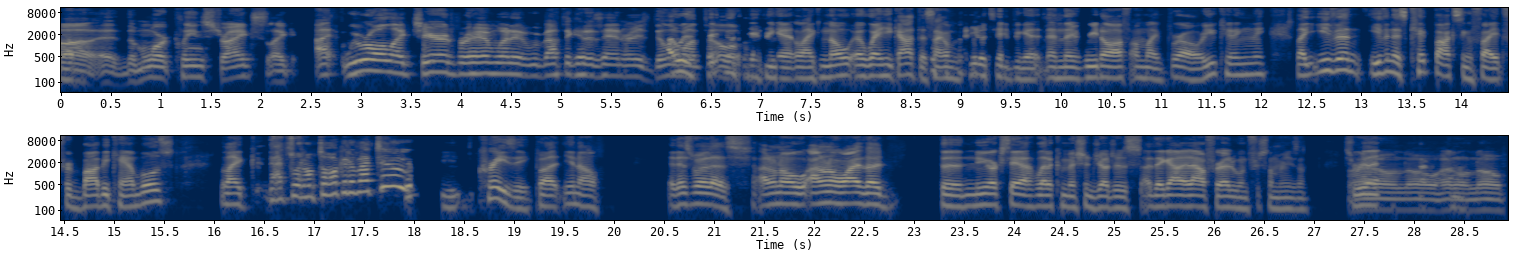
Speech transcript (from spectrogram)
Yep. uh, the more clean strikes. Like I, we were all like cheering for him when it, we're about to get his hand raised. Dylan I was Mantello. videotaping it, like no way he got this. Like I'm videotaping it, and they read off. I'm like, bro, are you kidding me? Like even even his kickboxing fight for Bobby Campbell's, like That's what I'm talking about too. crazy. But you know. It is what it is. I don't know. I don't know why the the New York State Athletic Commission judges they got it out for Edwin for some reason. It's really I don't know. I don't know.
